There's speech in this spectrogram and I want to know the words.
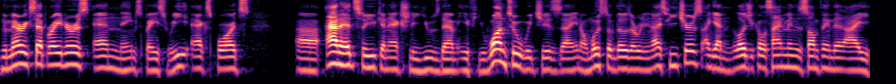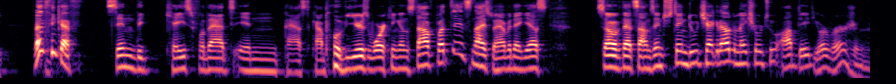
numeric separators, and namespace re-exports uh, added so you can actually use them if you want to, which is, uh, you know, most of those are really nice features. Again, logical assignment is something that I I don't think I've seen the case for that in past couple of years working on stuff, but it's nice to have it, I guess. So if that sounds interesting, do check it out and make sure to update your version.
